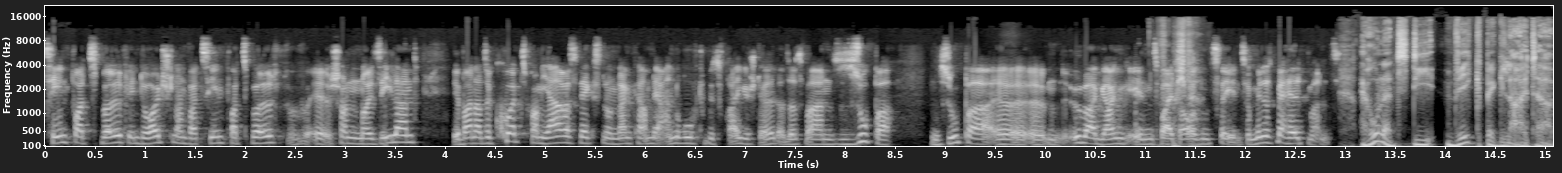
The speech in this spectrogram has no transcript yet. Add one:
10 vor 12 in Deutschland, war 10 vor 12 äh, schon in Neuseeland. Wir waren also kurz vorm Jahreswechsel und dann kam der Anruf, du bist freigestellt. Also es war ein super, ein super äh, ähm, Übergang in 2010. Zumindest behält man es. Herr Runert, die Wegbegleiter,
